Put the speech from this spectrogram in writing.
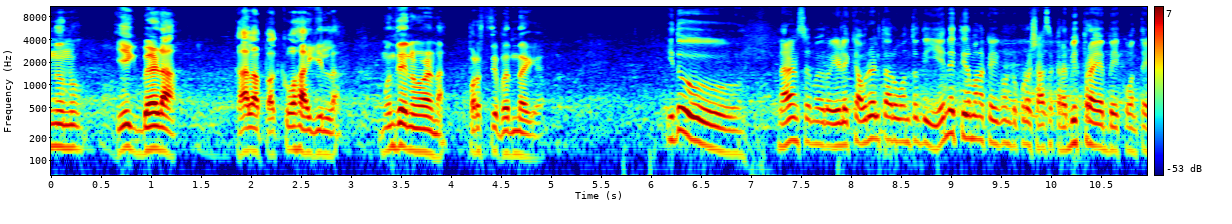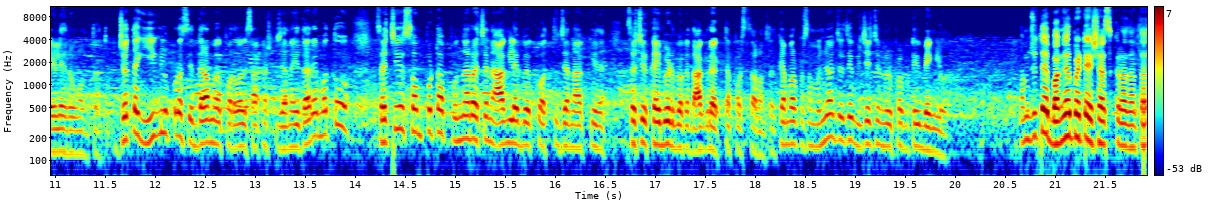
ಇನ್ನೂ ಈಗ ಬೇಡ. ಕಾಲ ಪಕ್ವ ಆಗಿಲ್ಲ. ಮುಂದೆ ನೋಡೋಣ. ಪರಿಸ್ಥಿತಿ ಬಂದಾಗ. ಇದು ನಾರಾಯಣ ಸ್ವಾಮಿ ಅವರು ಹೇಳಿಕೆ ಅವ್ರು ಹೇಳ್ತಾ ಇರುವಂಥದ್ದು ಏನೇ ತೀರ್ಮಾನ ಕೈಗೊಂಡು ಕೂಡ ಶಾಸಕರ ಅಭಿಪ್ರಾಯ ಬೇಕು ಅಂತ ಹೇಳಿರುವಂಥದ್ದು. ಜೊತೆಗೆ ಈಗಲೂ ಕೂಡ ಸಿದ್ದರಾಮಯ್ಯ ಪರವಾಗಿ ಸಾಕಷ್ಟು ಜನ ಇದ್ದಾರೆ ಮತ್ತು ಸಚಿವ ಸಂಪುಟ ಪುನರಚನೆ ಆಗಲೇಬೇಕು ಹತ್ತು ಜನಕ್ಕೆ ಸಚಿವ ಕೈ ಬಿಡಬೇಕಂತ ಆಗ್ರಹ ವ್ಯಕ್ತಪಡಿಸ್ತಾರೆ ಅಂತ ಕ್ಯಾಮರಾ ಪರ್ಸನ್ ಮಂಜುನಾಥ್ ಜೊತೆ ವಿಜಯ ಚಂದ್ರ ರಿಪಬ್ಲಿಕ್ ಬೆಂಗಳೂರು. ನಮ್ಮ ಜೊತೆ ಬಂಗಾರಪೇಟೆ ಶಾಸಕರಾದಂಥ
